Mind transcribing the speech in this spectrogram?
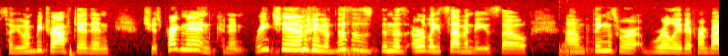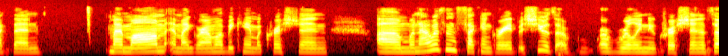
so he wouldn't be drafted, and she was pregnant and couldn't reach him. You know, this is in the early 70s, so Yeah. um, things were really different back then. My mom and my grandma became a Christian um, when I was in second grade, but she was a, a really new Christian, and so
